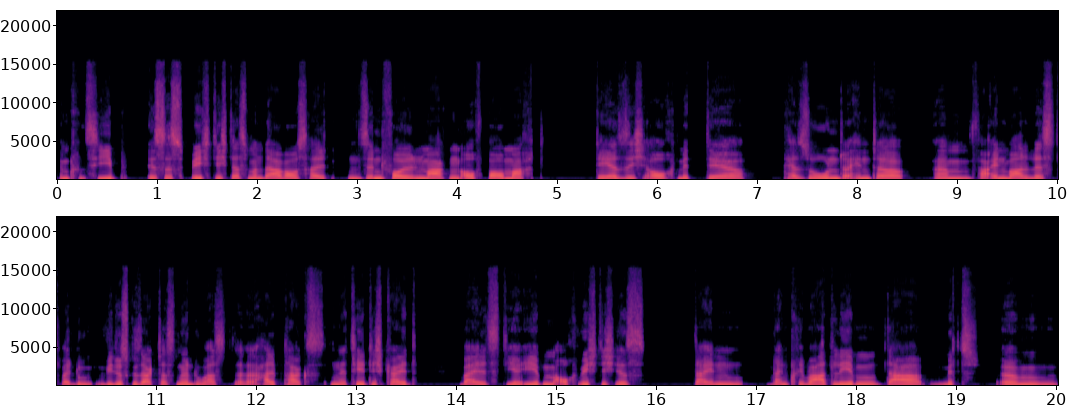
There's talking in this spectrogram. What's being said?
Im Prinzip ist es wichtig, dass man daraus halt einen sinnvollen Markenaufbau macht, der sich auch mit der Person dahinter ähm, vereinbaren lässt, weil du, wie du es gesagt hast, ne, du hast äh, halbtags eine Tätigkeit, weil es dir eben auch wichtig ist, dein, dein Privatleben da mit ähm,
